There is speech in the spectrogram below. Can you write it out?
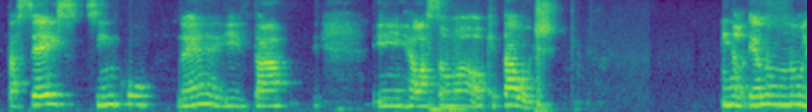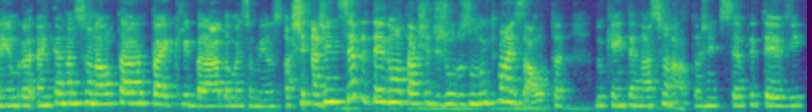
Está 6, 5, né? E está em relação ao que está hoje. Eu não, não, lembro, a internacional está tá equilibrada mais ou menos. A gente sempre teve uma taxa de juros muito mais alta do que a internacional. Então, a gente sempre teve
